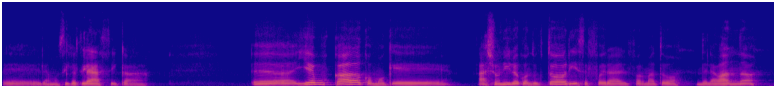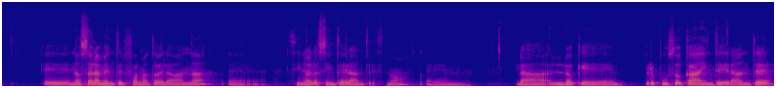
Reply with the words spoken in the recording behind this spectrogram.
eh, la música clásica. Eh, y he buscado como que haya un hilo conductor y ese fuera el formato de la banda. no solamente el formato de la banda, sino los integrantes, ¿no? Em, lo que propuso cada integrante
